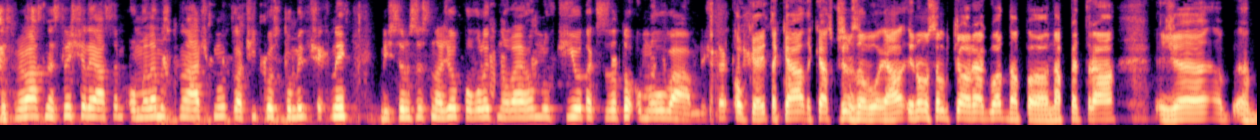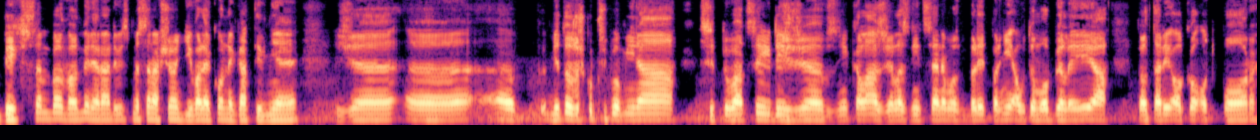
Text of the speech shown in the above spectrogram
My jsme vás neslyšeli, já jsem omylem znáčknul tlačítko stomit všechny. Když jsem se snažil povolit nového mluvčího, tak se za to omlouvám. Když tak... OK, tak já, tak já zkusím znovu. Já jenom jsem chtěl reagovat na, na Petra, že bych jsem byl velmi nerad, kdyby jsme se na všechno dívali jako negativně, že uh, mě to trošku připomíná situaci, když vznikala železnice nebo byly první automobily a byl tady jako odpor,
